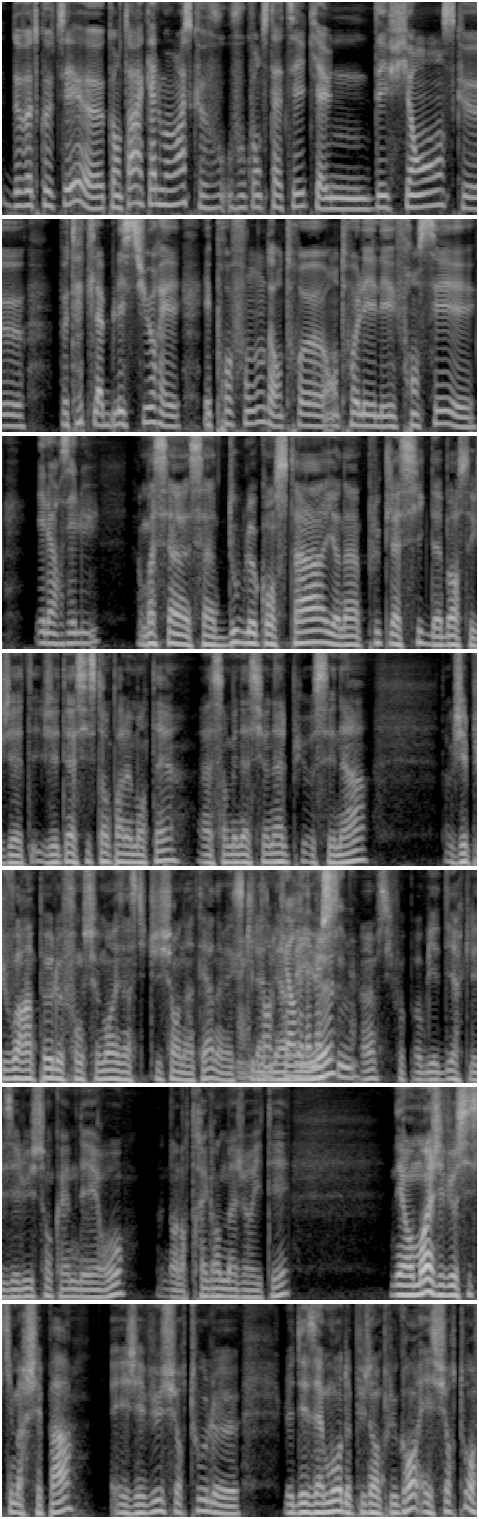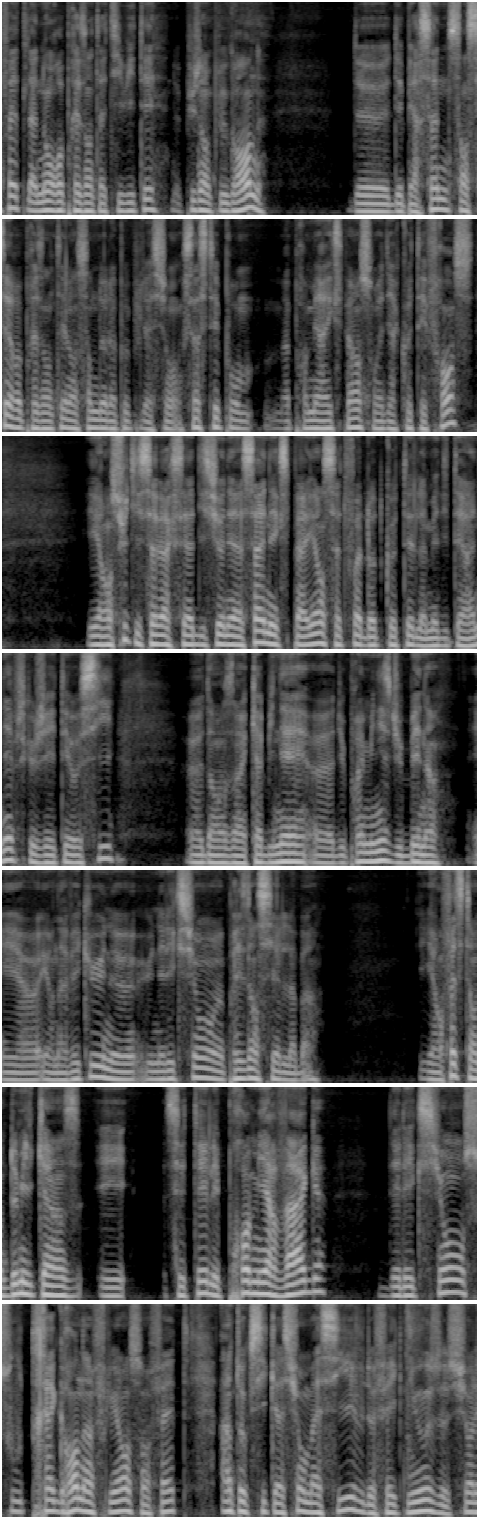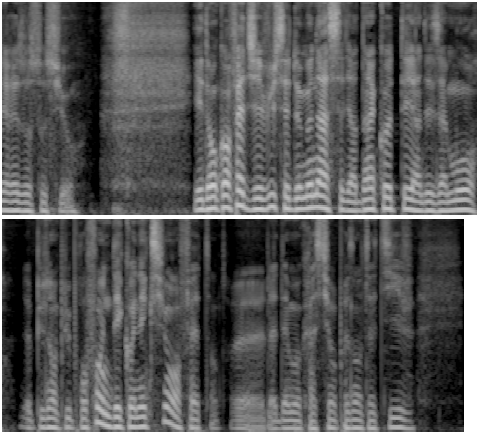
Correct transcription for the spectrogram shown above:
De votre côté, Quentin, à quel moment est-ce que vous, vous constatez qu'il y a une défiance, que peut-être la blessure est, profonde entre, entre les, Français et, leurs élus? Moi, c'est un, double constat. Il y en a un plus classique d'abord, c'est que j'ai été assistant parlementaire à l'Assemblée nationale puis au Sénat. Donc j'ai pu voir un peu le fonctionnement des institutions en interne avec ce qu'il a de merveilleux. Hein, parce qu'il ne faut pas oublier de dire que les élus sont quand même des héros dans leur très grande majorité. Néanmoins, j'ai vu aussi ce qui ne marchait pas. Et j'ai vu surtout le, le désamour de plus en plus grand et surtout en fait la non-représentativité de plus en plus grande de, des personnes censées représenter l'ensemble de la population. ça c'était pour ma première expérience, on va dire côté France. Et ensuite il s'avère que c'est additionné à ça une expérience cette fois de l'autre côté de la Méditerranée, puisque j'ai été aussi euh, dans un cabinet euh, du Premier ministre du Bénin. Et, euh, et on a vécu une, une élection présidentielle là-bas. Et en fait c'était en 2015 et c'était les premières vagues d'élections sous très grande influence, en fait, intoxication massive de fake news sur les réseaux sociaux. Et donc, en fait, j'ai vu ces deux menaces, c'est-à-dire d'un côté un désamour de plus en plus profond, une déconnexion, en fait, entre la démocratie représentative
